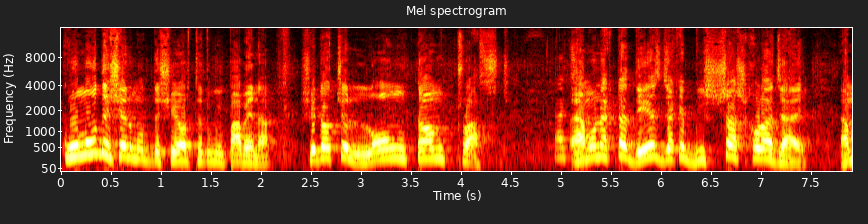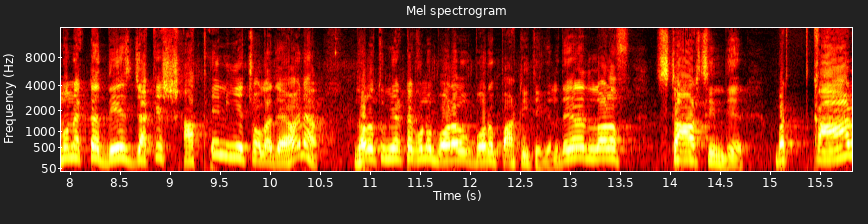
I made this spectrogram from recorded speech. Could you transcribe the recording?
কোনো দেশের মধ্যে সে অর্থে তুমি পাবে না সেটা হচ্ছে লং টার্ম ট্রাস্ট। এমন একটা দেশ যাকে বিশ্বাস করা যায় এমন একটা দেশ যাকে সাথে নিয়ে চলা যায় হয় না? ধরো তুমি একটা কোনো বড় বড় পার্টিতে গেলে, দেখে lot of stars in there but কার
